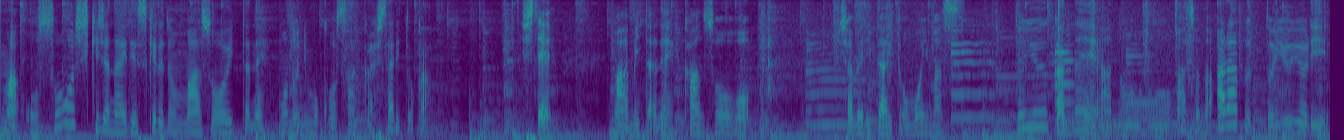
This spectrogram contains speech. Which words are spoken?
まあお葬式じゃないですけれどもまあそういったねものにもこう参加したりとかしてまあ見たね感想を喋りたいと思います。というかね、あのー、まあ、そのアラブというより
